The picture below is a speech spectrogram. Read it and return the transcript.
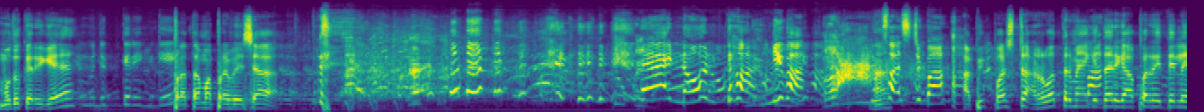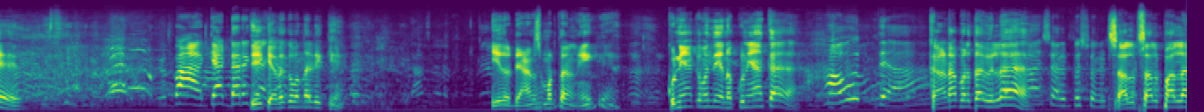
ಮುದುಕರಿಗೆ ಮುದುಕರಿಗೆ ಪ್ರಥಮ ಪ್ರವೇಶ. ಫಸ್ಟ್ ಬಾ. ಅಪಿ ಫಸ್ಟ್ ಅರವತ್ತರ ಮ್ಯಾಗಿದ್ದರಿಗೆ ಆಫರ್ ಐತಿಲಿ ಬಾ ಗ್ಯಾಡ್ಡರ್ ಈಗ ಎದಕ್ಕೆ ಬಂದಡಿಕೆ ಇದು ಡ್ಯಾನ್ಸ್ ಮಾಡ್ತಾಳೆ ಈಕೆ? ಕುಣಿಯಾಕ ಬಂದೇನು? ಕುಣಿಯಾಕ? ಹೌದಾ? ಕನ್ನಡ ಬರ್ತಾವಿಲ್ಲ? ಸ್ವಲ್ಪ ಸ್ವಲ್ಪ. ಸ್ವಲ್ಪ ಸ್ವಲ್ಪ ಅಲ್ಲ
